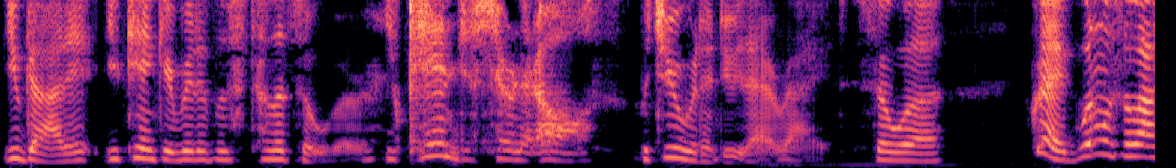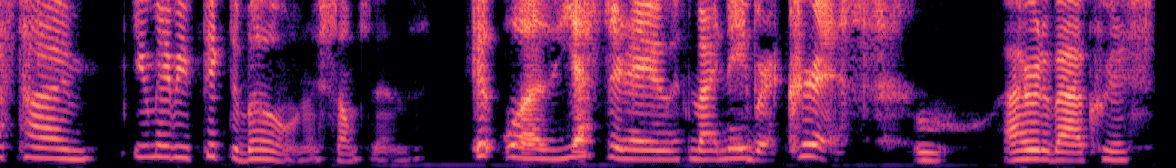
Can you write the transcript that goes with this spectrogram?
You got it. You can't get rid of us till it's over. You can just turn it off. But you wouldn't do that, right? So, uh, Greg, when was the last time you maybe picked a bone or something? It was yesterday with my neighbor Chris. Ooh, I heard about Chris.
